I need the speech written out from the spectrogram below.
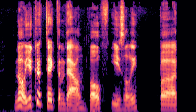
no, you could take them down both easily, but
